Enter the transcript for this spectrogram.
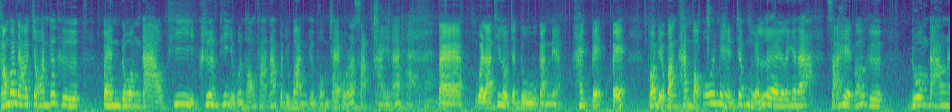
คำว่าดาวจรก็คือเป็นดวงดาวที่เคลื่อนที่อยู่บนท้องฟ้าณปัจจุบัน คือผมใช้โหราศาสตร์ไทยนะค่ะอาจารย์แต่เวลาที่เราจะดูกันเนี่ยให้เป๊ะเป๊ะๆเพราะเดี๋ยวบางท่านบอกโอ้ยไม่เห็นจะเหมือนเลยอะไรเงี้ยนะค่ะสาเหตุมันก็คือดวงดาวใน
